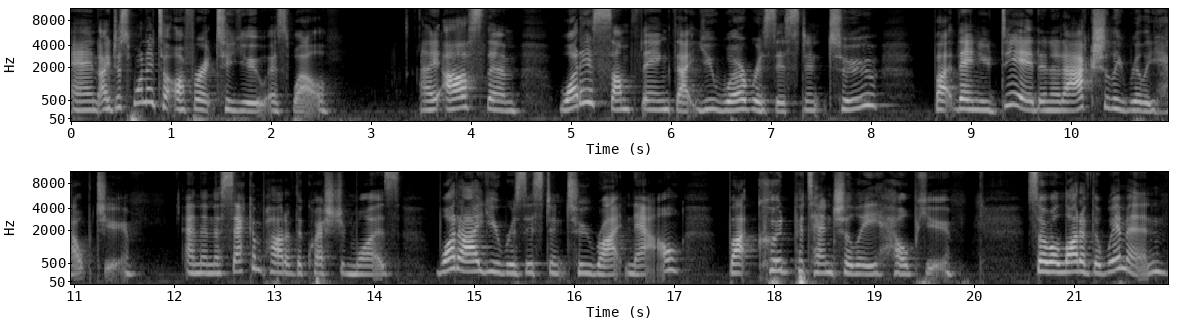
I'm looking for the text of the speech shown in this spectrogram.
and I just wanted to offer it to you as well. I asked them, what is something that you were resistant to, but then you did and it actually really helped you? And then the second part of the question was, what are you resistant to right now, but could potentially help you? So, a lot of the women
